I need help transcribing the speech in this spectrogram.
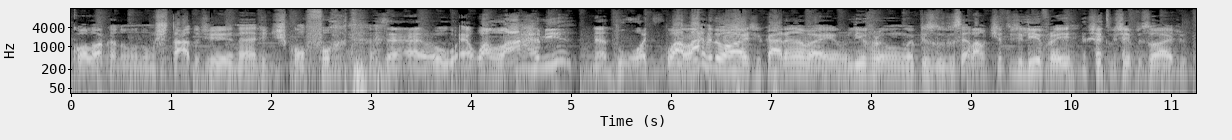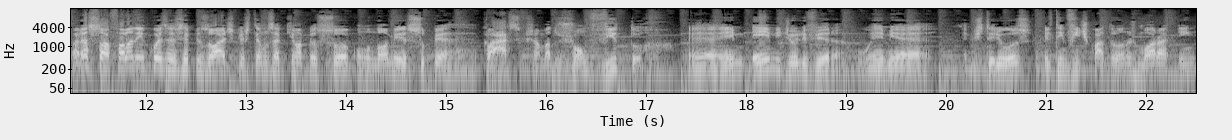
coloca num, num estado de, né, de desconforto. Mas É, o- é o alarme, né, do ódio. O Alarme do Ódio, caramba, é um livro, um episódio, sei lá, um título de livro aí, título de episódio. Olha só, falando em coisas episódicas, temos aqui uma pessoa com um nome super clássico chamado João Vitor. É, M, M de Oliveira. O M é, é misterioso. Ele tem 24 anos, mora em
